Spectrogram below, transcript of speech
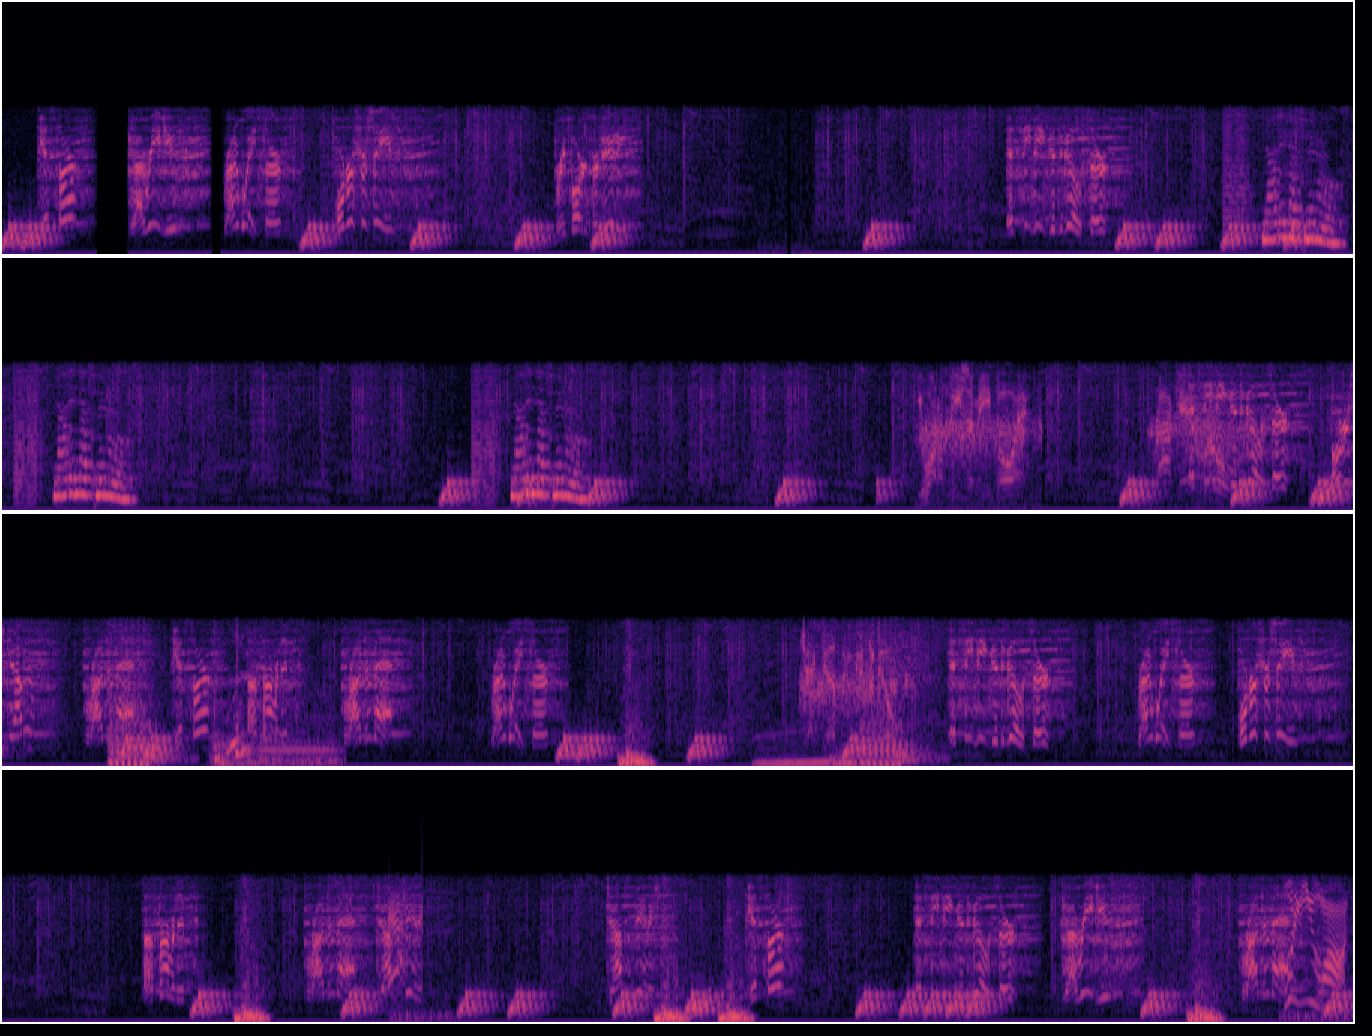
Yes, sir. I read you. Right away, sir. Orders received. Reporting for duty. SCV good to go, sir. Not enough minerals. Not enough minerals. Not enough minerals. SCV good to go, sir. Orders, Captain? Roger that. Yes, sir? Affirmative. Roger that. Right away, sir. Jacked up and good to go. SCV good to go, sir. Right away, sir. Orders received. Affirmative. Roger that. Job finished. Job finished. Yes, sir? SCV good to go, sir. I read you. Roger that. What do you want?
